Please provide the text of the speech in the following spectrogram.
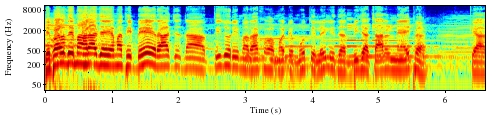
દેપાળદે મહારાજે એમાંથી બે રાજના તિજોરીમાં રાખવા માટે મોતી લઈ લીધા બીજા ચારણને આપ્યા કે આ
